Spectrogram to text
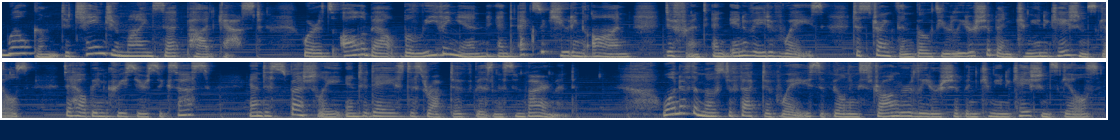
Welcome to Change Your Mindset podcast, where it's all about believing in and executing on different and innovative ways to strengthen both your leadership and communication skills to help increase your success, and especially in today's disruptive business environment. One of the most effective ways of building stronger leadership and communication skills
